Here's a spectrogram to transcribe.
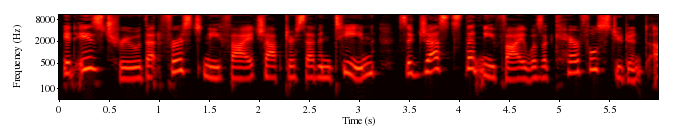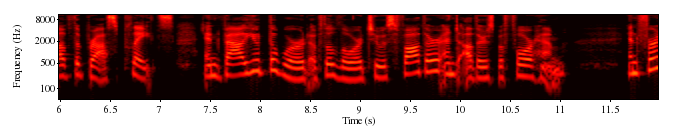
It is true that 1 Nephi chapter 17 suggests that Nephi was a careful student of the brass plates and valued the word of the Lord to his father and others before him. In 1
